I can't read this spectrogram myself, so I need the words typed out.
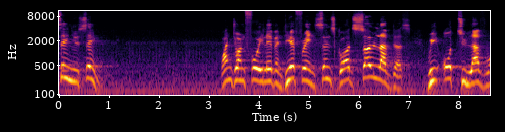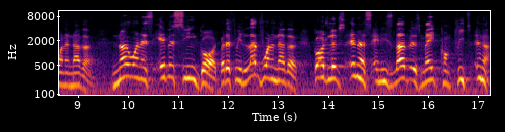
sing, you sing. 1 John 4:11 Dear friends, since God so loved us, we ought to love one another. No one has ever seen God, but if we love one another, God lives in us and his love is made complete in us.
